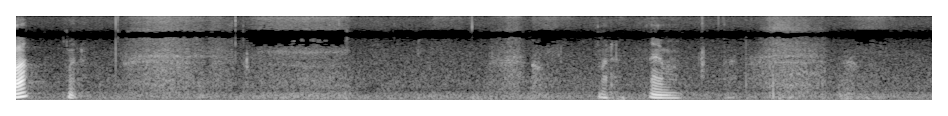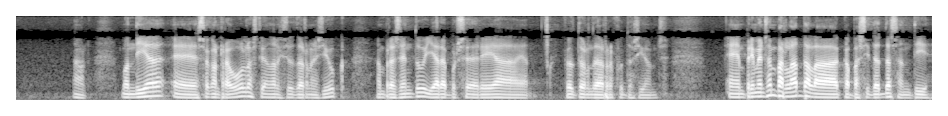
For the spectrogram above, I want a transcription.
Hola. Bon dia, eh, sóc en Raül, estudiant de l'Institut Ernest Lluc. Em presento i ara procediré a fer el torn de refutacions. Eh, primer ens hem parlat de la capacitat de sentir.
